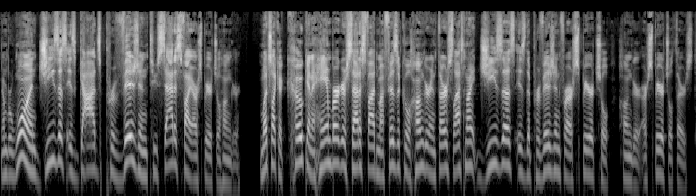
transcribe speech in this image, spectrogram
Number one, Jesus is God's provision to satisfy our spiritual hunger. Much like a Coke and a hamburger satisfied my physical hunger and thirst last night, Jesus is the provision for our spiritual hunger, our spiritual thirst.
